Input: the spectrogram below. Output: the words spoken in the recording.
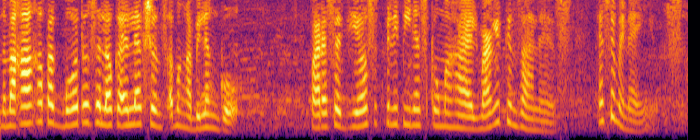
na makakapagboto sa local elections ang mga bilanggo. Para sa Diyos at Pilipinas kong mahal, Margaret Gonzalez, SMNI News.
